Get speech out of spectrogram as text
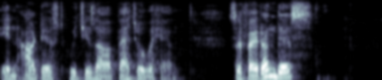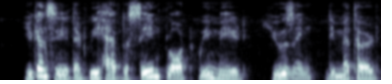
an artist which is our patch over here. So if I run this you can see that we have the same plot we made using the method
